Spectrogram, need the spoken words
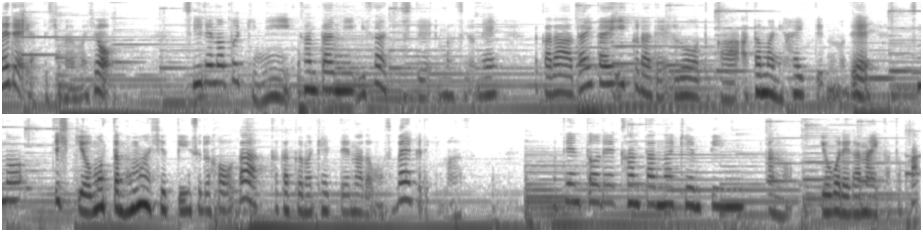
れでやってしまいましょう。仕入れの時に簡単にリサーチしてますよね。だからだいたいいくらで売ろうとか頭に入っているのでその知識を持ったまま出品する方が価格の決定なども素早くできます。店頭で簡単な検品あの汚れがないかとか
